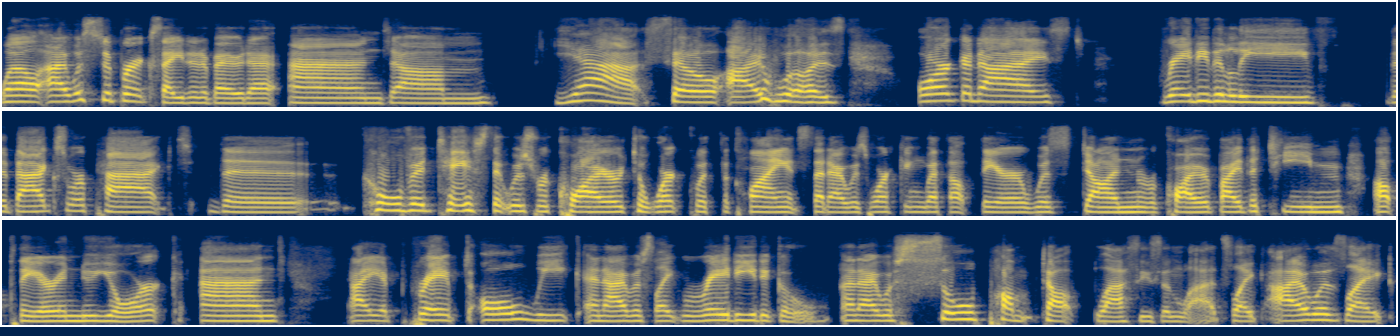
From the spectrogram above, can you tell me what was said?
Well, I was super excited about it. And um, yeah, so I was organized, ready to leave. The bags were packed. The COVID test that was required to work with the clients that I was working with up there was done, required by the team up there in New York. And I had prepped all week and I was like ready to go. And I was so pumped up, lassies and lads. Like I was like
